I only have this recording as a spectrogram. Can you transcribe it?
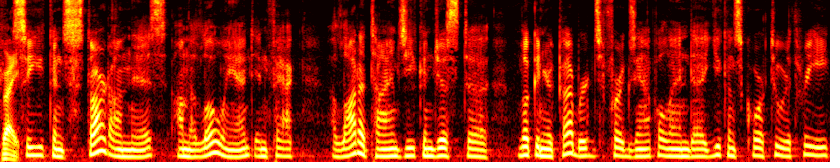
Right. So you can start on this on the low end. In fact, a lot of times you can just uh, look in your cupboards, for example, and uh, you can score two or three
